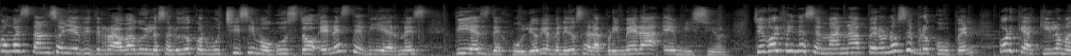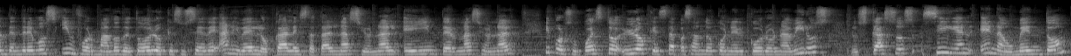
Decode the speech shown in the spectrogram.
¿cómo están? Soy Edith Rábago y los saludo con muchísimo gusto en este viernes 10 de julio. Bienvenidos a la primera emisión. Llegó el fin de semana, pero no se preocupen porque aquí lo mantendremos informado de todo lo que sucede a nivel local, estatal, nacional e internacional y por supuesto lo que está pasando con el coronavirus. Los casos siguen en aumento.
